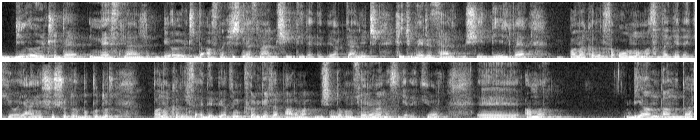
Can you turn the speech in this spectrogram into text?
bir ölçüde nesnel, bir ölçüde aslında hiç nesnel bir şey değil edebiyat. Yani hiç hiç verisel bir şey değil ve bana kalırsa olmaması da gerekiyor. Yani şu şudur bu budur bana kalırsa edebiyatın kör göze parmak bir biçimde bunu söylememesi gerekiyor. Ee, ama bir yandan da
